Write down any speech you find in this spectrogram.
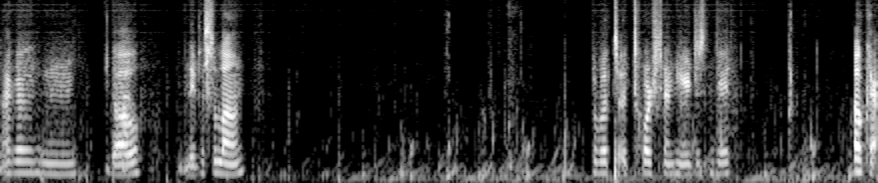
I can hmm, go. Leave us alone. Put a torch in here just in case. Okay.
